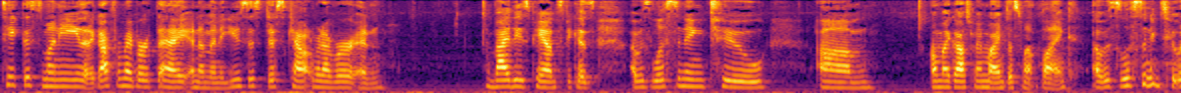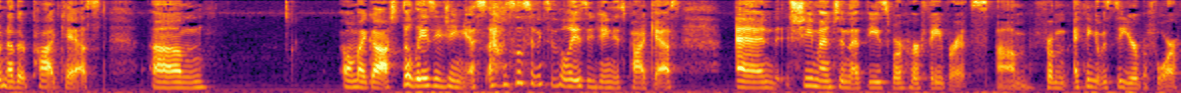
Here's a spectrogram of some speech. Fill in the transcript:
take this money that I got for my birthday and I'm gonna use this discount, whatever, and buy these pants because I was listening to. Um, oh my gosh, my mind just went blank. I was listening to another podcast. Um, oh my gosh, The Lazy Genius. I was listening to the Lazy Genius podcast, and she mentioned that these were her favorites um, from I think it was the year before.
